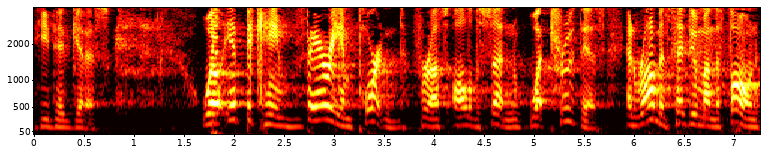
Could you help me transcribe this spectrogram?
he did get us. Well, it became very important for us all of a sudden what truth is. And Robin said to him on the phone,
